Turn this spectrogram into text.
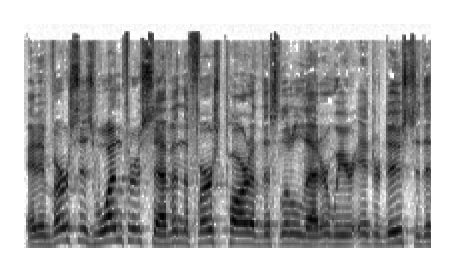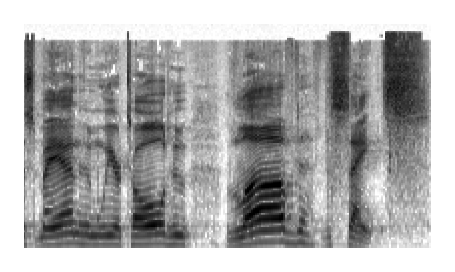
And in verses 1 through 7, the first part of this little letter, we are introduced to this man whom we are told who loved the saints.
